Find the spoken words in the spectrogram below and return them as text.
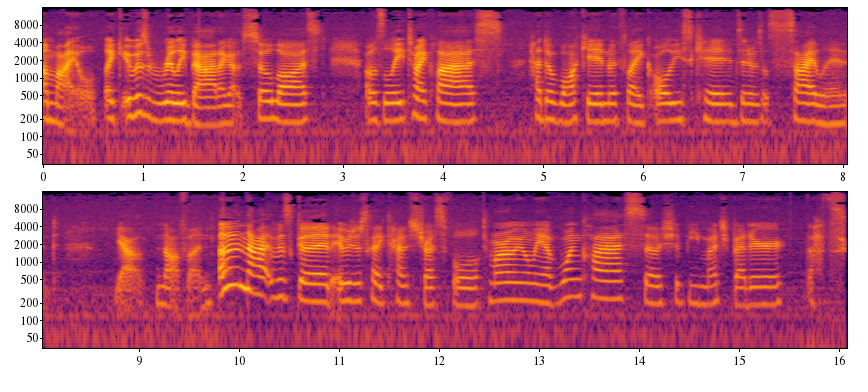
a mile. Like it was really bad. I got so lost. I was late to my class. Had to walk in with like all these kids and it was silent. Yeah, not fun. Other than that, it was good. It was just like kind of stressful. Tomorrow we only have one class, so it should be much better. That's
